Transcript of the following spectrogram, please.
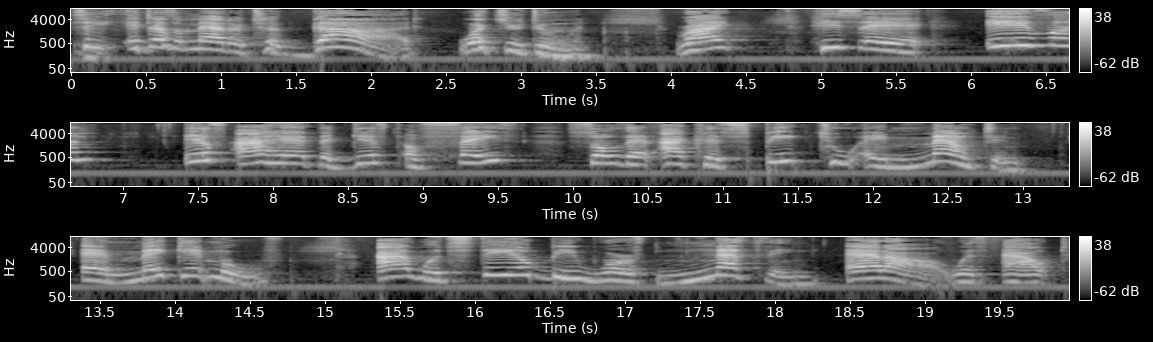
see, it doesn't matter to God what you're doing, mm-hmm. right? He said, even if I had the gift of faith so that I could speak to a mountain and make it move, I would still be worth nothing at all without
